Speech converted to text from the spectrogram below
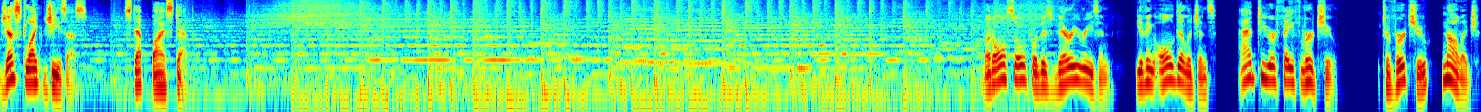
just like Jesus, step by step. But also for this very reason, giving all diligence, add to your faith virtue, to virtue, knowledge,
